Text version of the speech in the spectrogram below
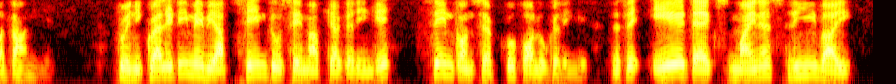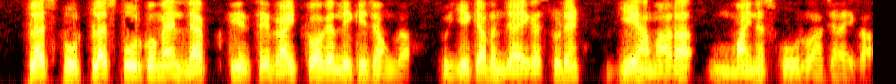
बतानी है। तो इनइक्वालिटी में भी आप सेम टू सेम आप क्या करेंगे? सेम कॉन्सेप्ट को फॉलो करेंगे। जैसे eight x minus three y plus four plus four को मैं लेफ़्ट से राइट को अगर लेके जाऊँगा तो ये क्या बन जाएगा स्टूडेंट ये हमारा माइनस फोर आ जाएगा।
